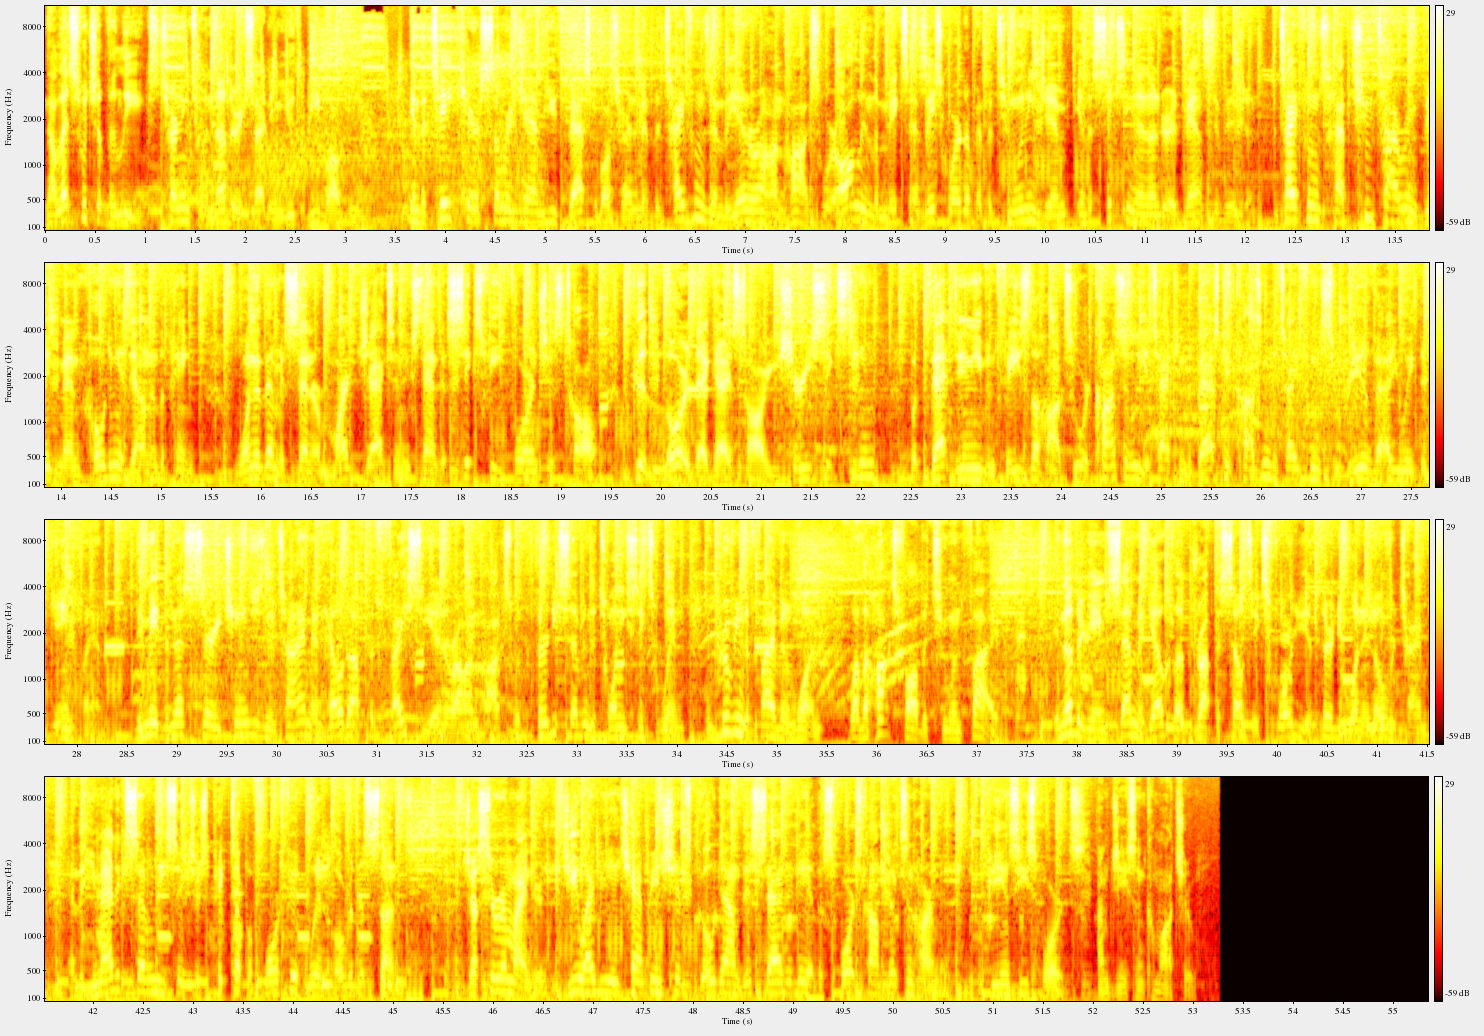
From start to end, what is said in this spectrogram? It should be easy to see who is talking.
Speaker 1: Now let's switch up the leagues, turning to another exciting youth b-ball game. In the TakeCare Summer Jam Youth Basketball Tournament, the Typhoons and the Inarajan Hawks were all in the mix as they squared up at the Tamuning Gym in the 16 and under advanced division. The Typhoons have two towering big men holding it down in the paint. One of them is center Mark Jackson, who stands at 6 feet 4 inches tall. Good lord, that guy's tall. Are you sure he's 16? But that didn't even phase the Hawks, who were constantly attacking the basket, causing the Typhoons to reevaluate their game plan. They made the necessary changes in time and held off the feisty Inarajan Hawks with a 37 26 win, improving to 5 1, while the Hawks fall to 2 5. In other games, San Miguel Club dropped the Celtics 40 31 in overtime, and the Umatac 76ers picked up a forfeit win over the Suns. Just a reminder, the GYBA Championships go down this Saturday at the Sports Complex in Harmon. For PNC Sports, I'm Jason Camacho.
